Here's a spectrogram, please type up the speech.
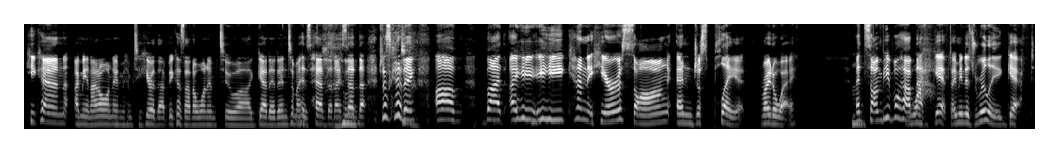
he can. I mean, I don't want him, to hear that because I don't want him to uh, get it into his head that I said that. Just kidding. Um, but uh, he he can hear a song and just play it right away. And some people have Wow. that gift. I mean, it's really a gift.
